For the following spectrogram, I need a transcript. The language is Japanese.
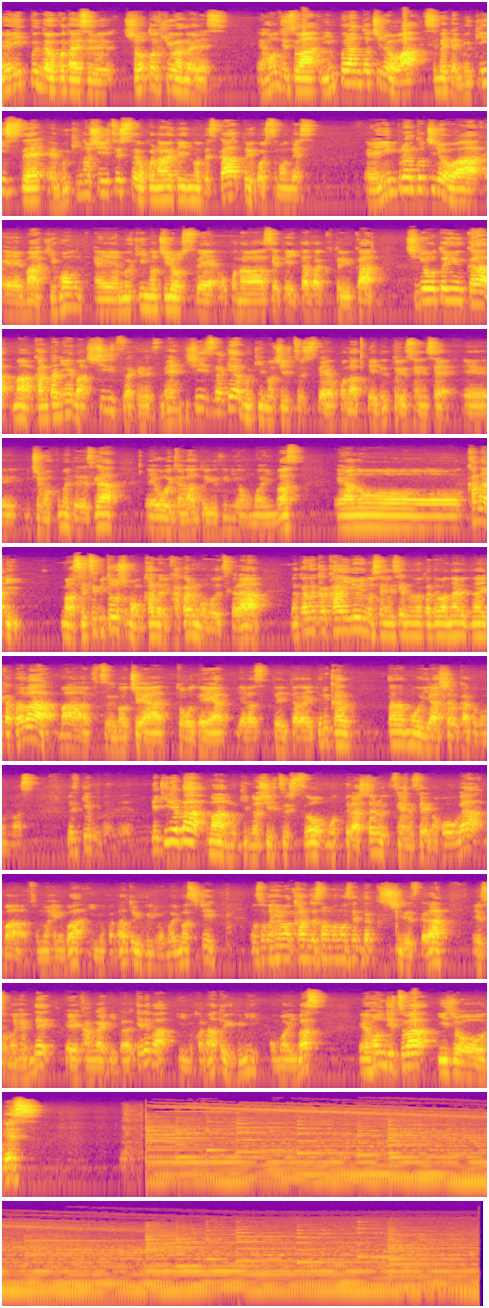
1分でお答えするショート Q&A です。本日はインプラント治療はすべて無菌室で、無菌の手術室で行われているのですか？というご質問です。インプラント治療は、まあ、基本、無菌の治療室で行わせていただくというか、治療というか、まあ、簡単に言えば手術だけですね。手術だけは無菌の手術室で行っているという先生、えうちも含めてですが、え多いかなというふうに思います。えあのかなり、まあ、設備投資もかなりかかるものですから、なかなか開業医の先生の中では慣れてない方は、まあ、普通のチェア等でやらせていただいている方もいらっしゃるかと思います。ですけどできれば、まあ、無菌の手術室を持ってらっしゃる先生の方が、まあ、その辺はいいのかなというふうに思いますし、その辺は患者様の選択肢ですから、その辺で考えていただければいいのかなというふうに思います。本日は以上です。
